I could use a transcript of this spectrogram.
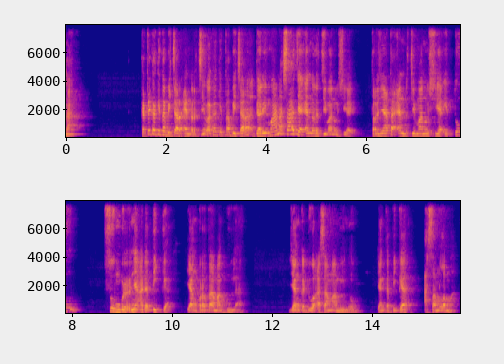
Nah, ketika kita bicara energi, maka kita bicara dari mana saja energi manusia Ternyata energi manusia itu sumbernya ada tiga. Yang pertama gula, yang kedua asam amino, yang ketiga asam lemak.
